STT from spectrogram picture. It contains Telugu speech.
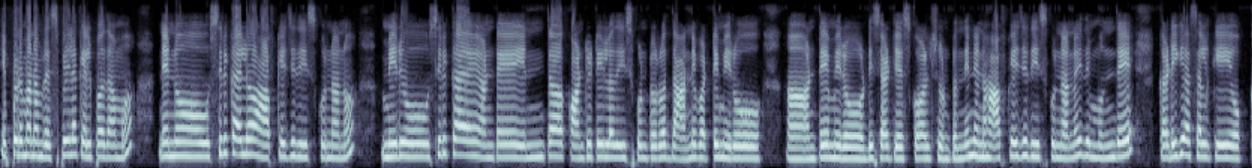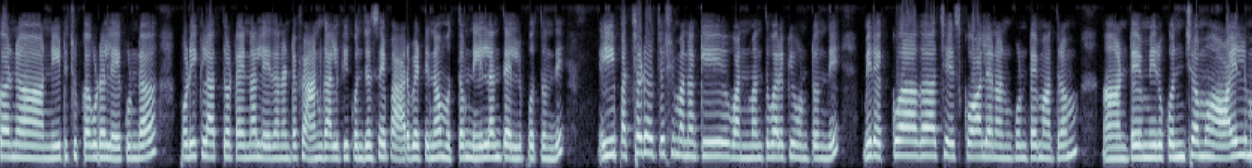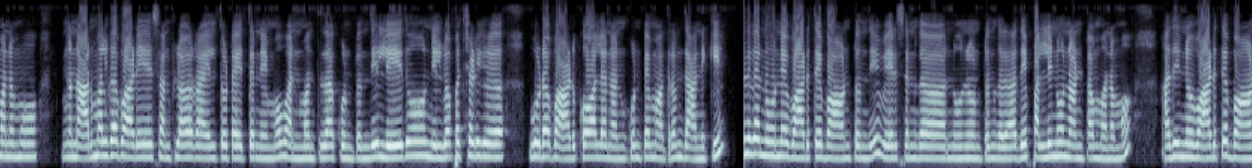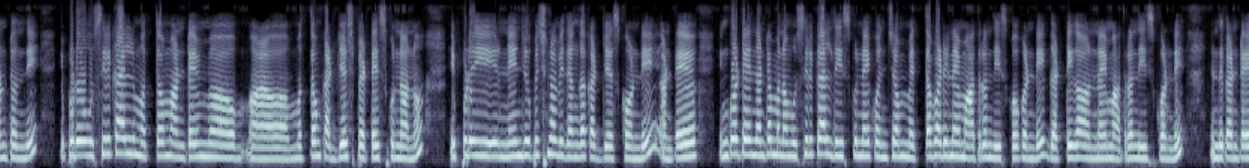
ఇప్పుడు మనం రెసిపీలోకి వెళ్ళిపోదాము. నేను ఉసిరికాయలో హాఫ్ కేజీ తీసుకున్నాను. మీరు ఉసిరికాయ అంటే ఎంత క్వాంటిటీలో తీసుకుంటారో దాన్ని బట్టి మీరు అంటే మీరు డిసైడ్ చేసుకోవాల్సి ఉంటుంది. నేను హాఫ్ కేజీ తీసుకున్నాను. ఇది ముందే కడిగి అసలుకి ఒక్క నీటి చుక్క కూడా లేకుండా పొడి క్లాత్ తోటైనా లేదనంటే ఫ్యాన్ గాలికి కొంచెం సేపు ఆరబెట్టినా మొత్తం నీళ్ళంతా వెళ్ళిపోతుంది. ఈ పచ్చడి వచ్చేసి మనకి వన్ మంత్ వరకు ఉంటుంది. మీరు ఎక్కువగా చేసుకోవాలి అని అనుకుంటే మాత్రం అంటే మీరు కొంచెం ఆయిల్ మనము నార్మల్గా వాడే సన్ఫ్లవర్ ఆయిల్ తోటి అయితేనేమో వన్ మంత్ దాకా ఉంటుంది. లేదు నిల్వ పచ్చడి కూడా వాడుకోవాలని అనుకుంటే మాత్రం దానికి వేరుశనగ నూనె వాడితే బాగుంటుంది. వేరుశనగ నూనె ఉంటుంది కదా అదే పల్లి నూనె అంటాం మనము. అది నువ్వు వాడితే బాగుంటుంది. ఇప్పుడు ఉసిరికాయలు మొత్తం అంటే మొత్తం కట్ చేసి పెట్టేసుకున్నాను. ఇప్పుడు నేను చూపించిన విధంగా కట్ చేసుకోండి. అంటే ఇంకోటి ఏంటంటే మనం ఉసిరికాయలు తీసుకునేవి కొంచెం మెత్తబడినవి మాత్రం తీసుకోకండి. గట్టిగా ఉన్నాయి మాత్రం తీసుకోండి. ఎందుకంటే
